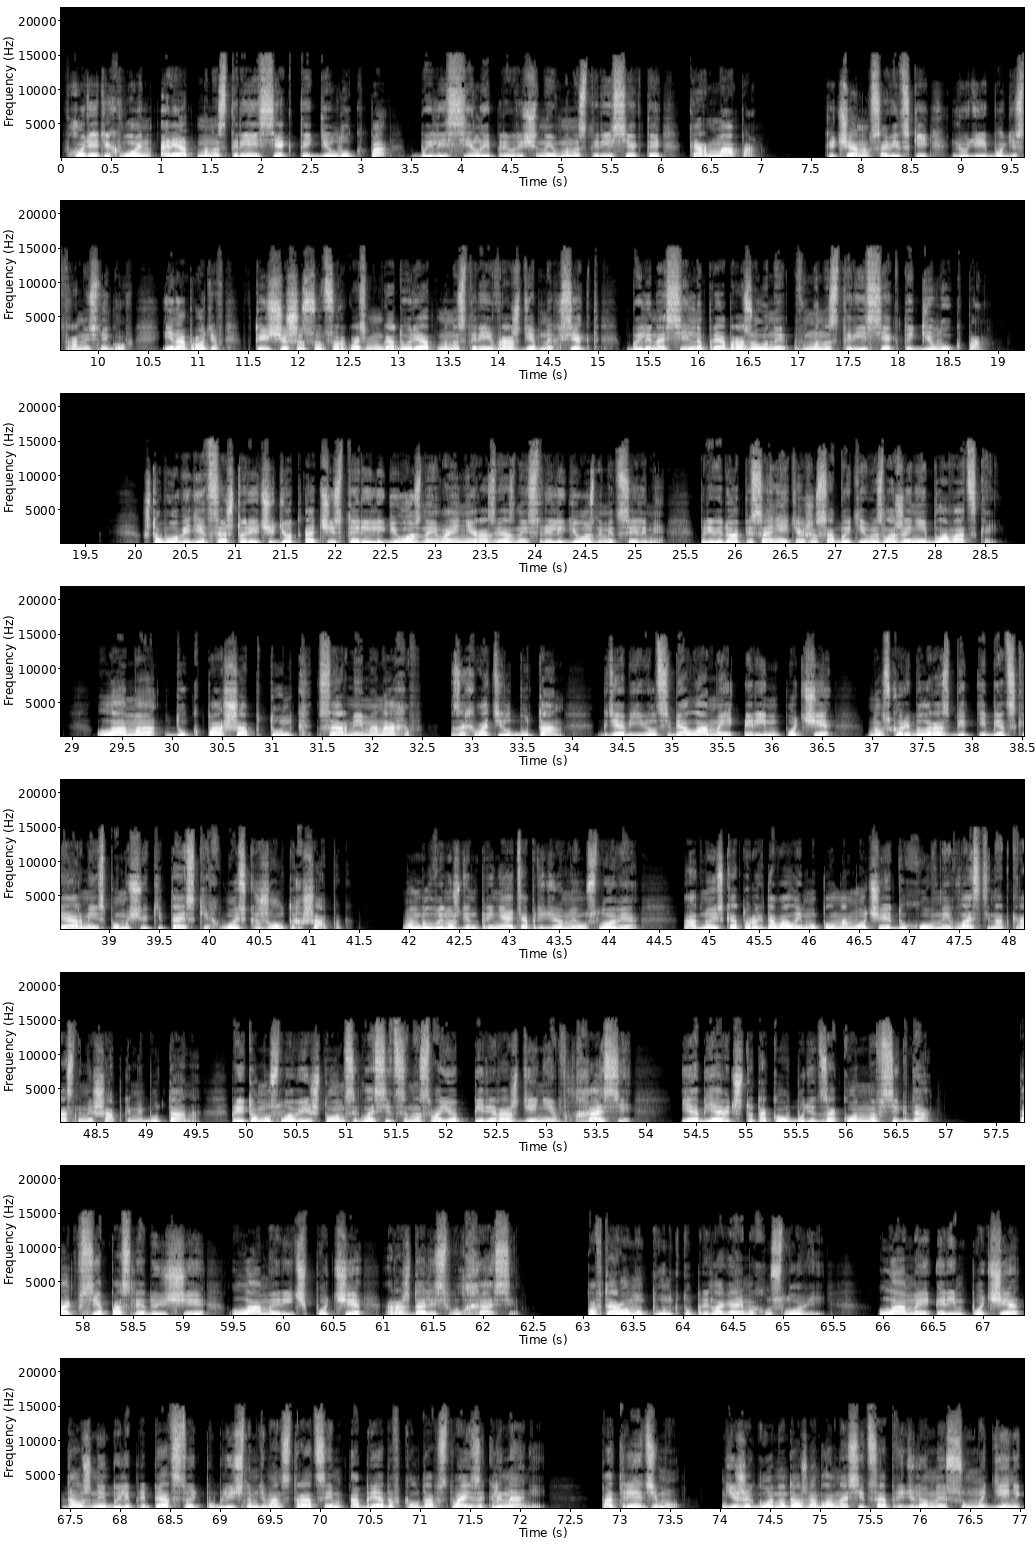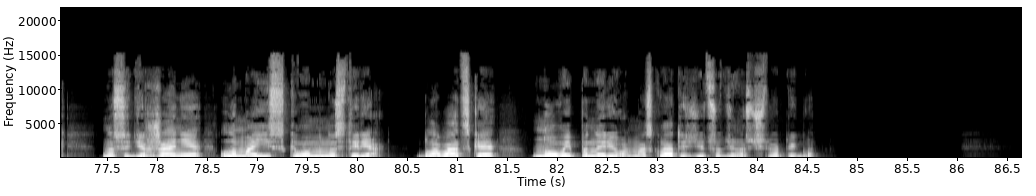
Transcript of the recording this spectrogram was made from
В ходе этих войн ряд монастырей секты Гелукпа были силой превращены в монастыри секты Кармапа. Кычанов-Савицкий «Люди и боги страны снегов». И, напротив, в 1648 году ряд монастырей враждебных сект были насильно преобразованы в монастыри секты Гелукпа. Чтобы убедиться, что речь идет о чисто религиозной войне, развязанной с религиозными целями, приведу описание тех же событий в изложении Блаватской. Лама Дукпа Шаптунг с армией монахов захватил Бутан, где объявил себя ламой Римпоче, но вскоре был разбит тибетской армией с помощью китайских войск желтых шапок. Он был вынужден принять определенные условия, одно из которых давало ему полномочия духовной власти над красными шапками Бутана, при том условии, что он согласится на свое перерождение в Лхасе и объявит, что таков будет закон навсегда – так все последующие ламы Рич-Поче рождались в Лхасе. По второму пункту предлагаемых условий ламы Римпоче должны были препятствовать публичным демонстрациям обрядов колдовства и заклинаний. По третьему, ежегодно должна была вноситься определенная сумма денег на содержание Ламаистского монастыря. Блаватская, Новый Панарион, Москва, 1994 год.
